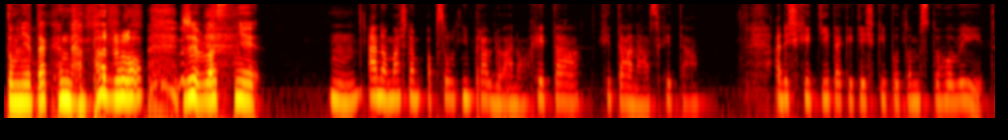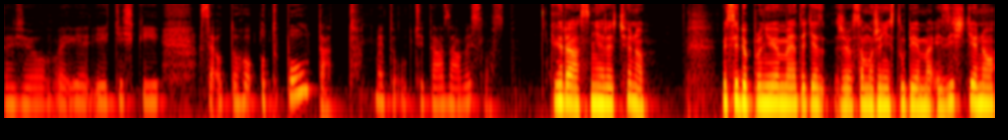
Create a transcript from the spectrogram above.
to mě tak napadlo, že vlastně... Hmm, ano, máš tam absolutní pravdu, ano, chytá, chytá nás, chytá. A když chytí, tak je těžký potom z toho vyjít, že jo? Je, je těžký se od toho odpoutat. Je to určitá závislost. Krásně řečeno. My si doplňujeme, teď je, že samozřejmě studujeme i zjištěno,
